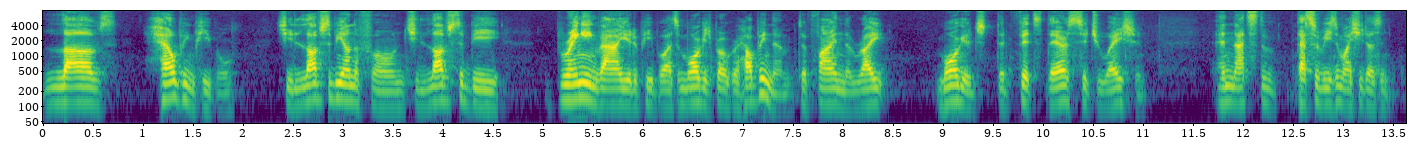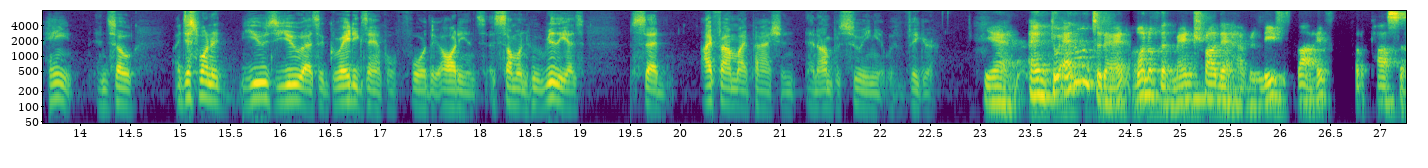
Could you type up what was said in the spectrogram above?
loves helping people she loves to be on the phone. She loves to be bringing value to people as a mortgage broker helping them to find the right mortgage that fits their situation. And that's the that's the reason why she doesn't paint. And so i just want to use you as a great example for the audience as someone who really has said i found my passion and i'm pursuing it with vigor. Yeah, and to add on to that, one of the mantra that I have lived by for the past uh,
